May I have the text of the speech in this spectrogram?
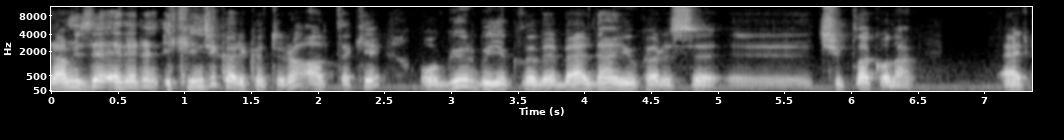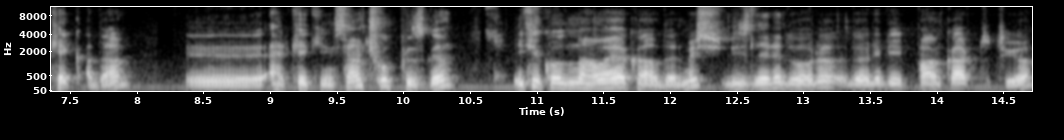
Ramize Erer'in ikinci karikatürü alttaki o gür bıyıklı ve belden yukarısı e, çıplak olan erkek adam, e, erkek insan çok kızgın. İki kolunu havaya kaldırmış, bizlere doğru böyle bir pankart tutuyor.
